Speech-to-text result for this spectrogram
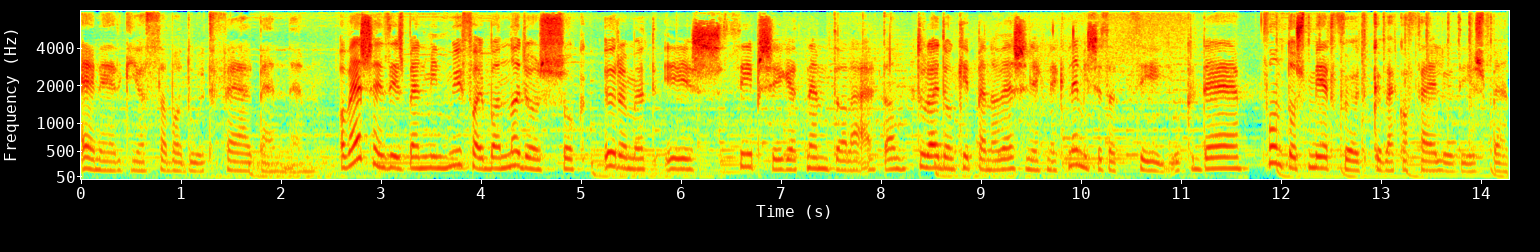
energia szabadult fel bennem. A versenyzésben, mint műfajban nagyon sok örömöt és szépséget nem találtam. Tulajdonképpen a versenyeknek nem is ez a céljuk, de fontos mérföldkövek a fejlődésben.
